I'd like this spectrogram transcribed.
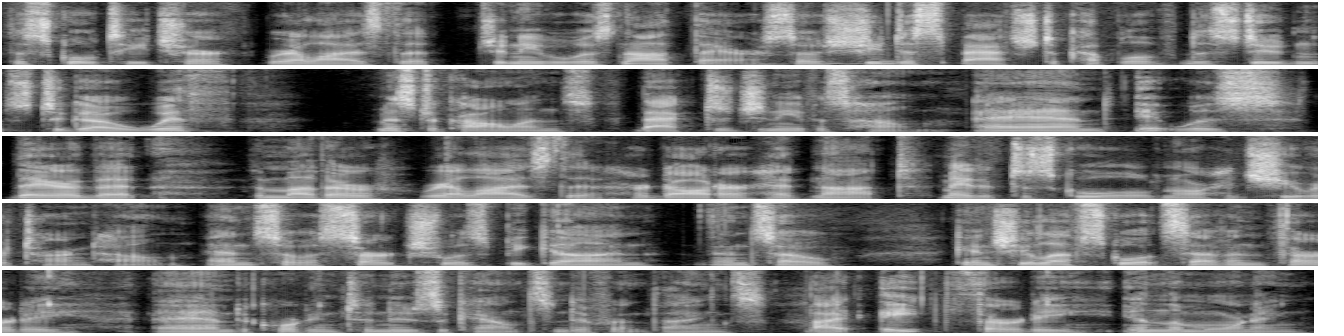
the school teacher, realized that Geneva was not there. So she dispatched a couple of the students to go with Mr. Collins back to Geneva's home. And it was there that the mother realized that her daughter had not made it to school, nor had she returned home. And so a search was begun. And so again, she left school at 7.30 and according to news accounts and different things, by 8.30 in the morning,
